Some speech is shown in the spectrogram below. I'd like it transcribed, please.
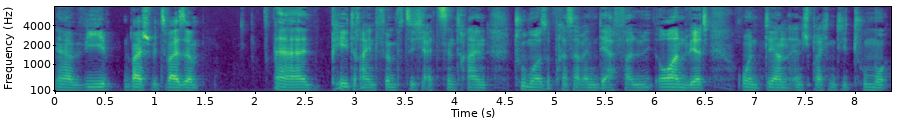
äh, wie beispielsweise P53 als zentralen Tumorsuppressor, wenn der verloren wird und dann entsprechend die, Tumor,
